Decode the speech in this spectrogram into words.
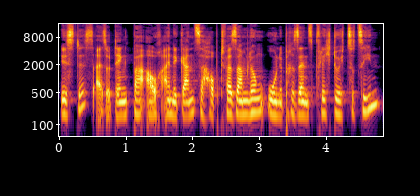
Ist es also denkbar, auch eine ganze Hauptversammlung ohne Präsenzpflicht durchzuziehen?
